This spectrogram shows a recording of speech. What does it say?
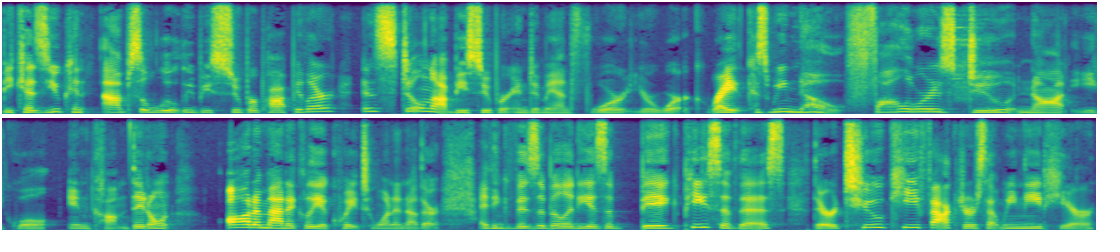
because you can absolutely be super popular and still not be super in demand for your work, right? Because we know followers do not equal income. They don't automatically equate to one another. I think visibility is a big piece of this. There are two key factors that we need here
